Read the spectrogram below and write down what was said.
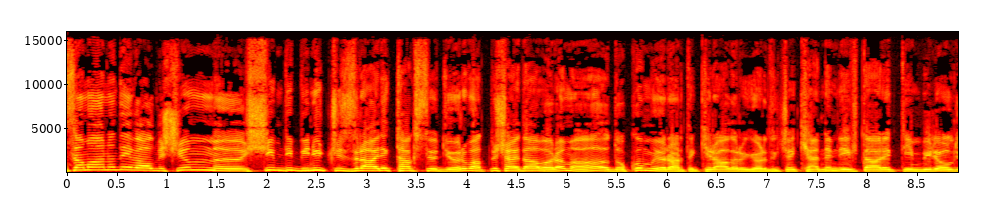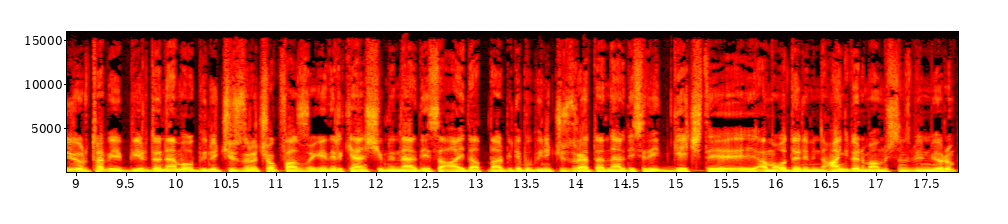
Zamanında ev almışım. Ee, Şimdi 1300 lira aylık taksit ödüyorum. 60 ay daha var ama dokunmuyor artık kiraları gördükçe. Kendimle iftihar ettiğim bile oluyor. Tabii bir dönem o 1300 lira çok fazla gelirken şimdi neredeyse aidatlar bile bu 1300 lira hatta neredeyse değil geçti. Ee, Ama o dönemin hangi dönem almıştınız bilmiyorum.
